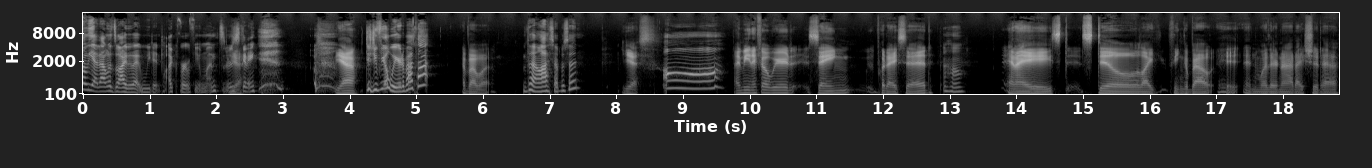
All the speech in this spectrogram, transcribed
Oh yeah, that was why we, we didn't talk for a few months. I'm just Yeah. kidding. Yeah. Did you feel weird about that? About what? The last episode? Yes. Aww. I mean, I felt weird saying what I said, Uh huh. and I st- still like think about it and whether or not I should have.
